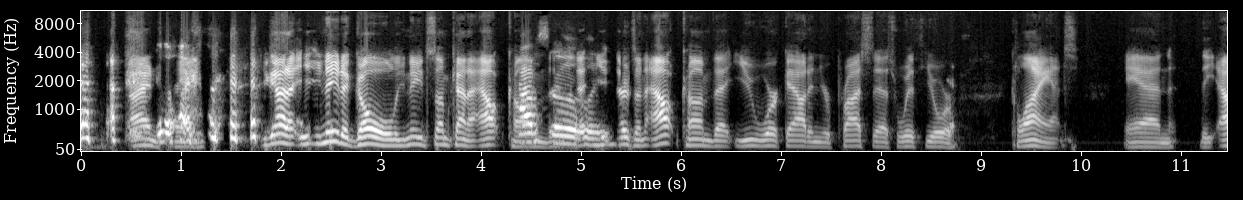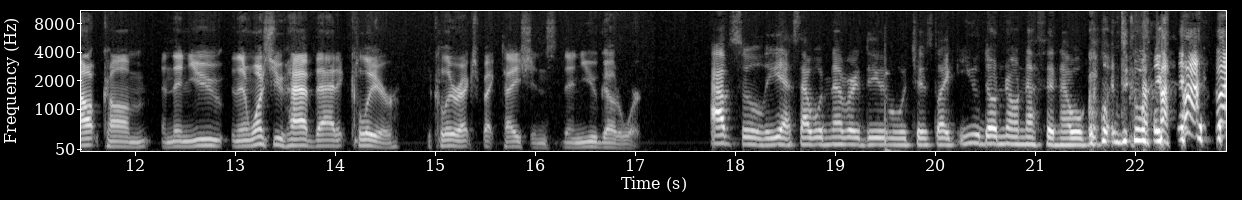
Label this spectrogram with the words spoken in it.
I understand. you got you need a goal. You need some kind of outcome. that- that Absolutely. you- there's an outcome that you work out in your process with your clients, and the outcome, and then you, and then once you have that clear, the clear expectations, then you go to work. absolutely yes i would never do which is like you don't know nothing i will go and do my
